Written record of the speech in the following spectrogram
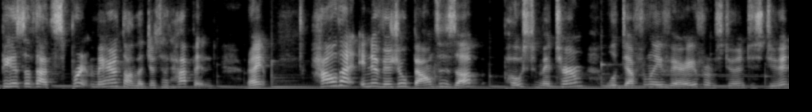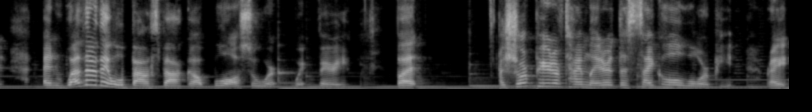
because of that sprint marathon that just had happened right? How that individual bounces up post midterm will definitely vary from student to student and whether they will bounce back up will also work, vary. But a short period of time later the cycle will repeat right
